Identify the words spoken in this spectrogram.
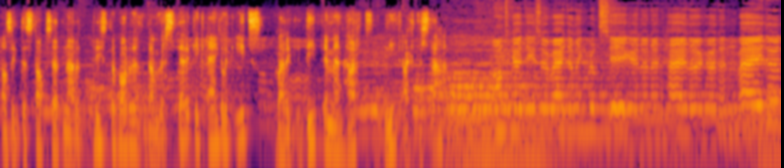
als ik de stap zet naar het priester worden, dan versterk ik eigenlijk iets waar ik diep in mijn hart niet achter sta. Want gij deze wijdeling wilt zegenen en heiligen en wijden,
